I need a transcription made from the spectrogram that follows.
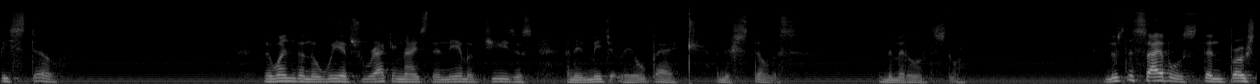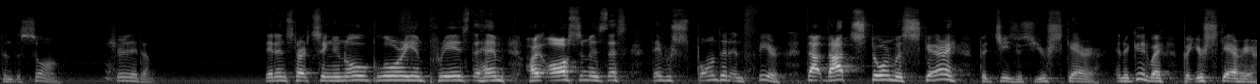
be still. The wind and the waves recognize the name of Jesus and immediately obey, and there's stillness in the middle of the storm. And those disciples didn't burst into song. Sure, they didn't. They didn't start singing, Oh, glory and praise to Him. How awesome is this? They responded in fear. That, that storm was scary, but Jesus, you're scarier. In a good way, but you're scarier.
